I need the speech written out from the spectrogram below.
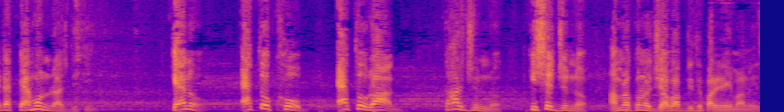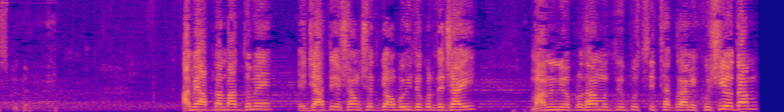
এটা কেমন রাজনীতি? কেন? এত ক্ষোভ, এত রাগ, কার জন্য, কিসের জন্য? আমরা কোনো জবাব দিতে পারিনি মাননীয় স্পিকার। আমি আপনার মাধ্যমে এই জাতীয় সংসদকে অবহিত করতে চাই। মাননীয় প্রধানমন্ত্রী উপস্থিত থাকলে আমি খুশি হতাম।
